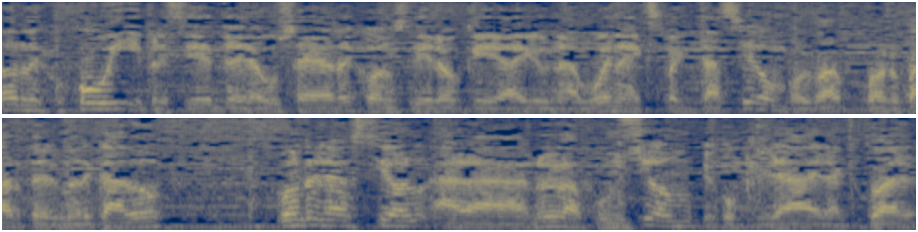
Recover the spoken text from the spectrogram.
Gobernador de Jujuy y presidente de la UCR consideró que hay una buena expectación por, por parte del mercado con relación a la nueva función que cumplirá el actual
